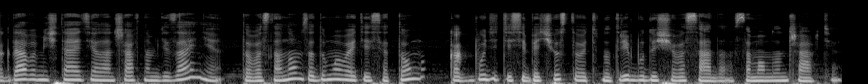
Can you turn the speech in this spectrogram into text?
Когда вы мечтаете о ландшафтном дизайне, то в основном задумываетесь о том, как будете себя чувствовать внутри будущего сада, в самом ландшафте.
